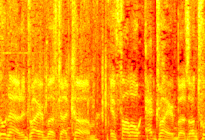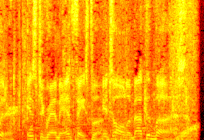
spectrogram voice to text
Go now to dryerbuzz.com and follow at dryerbuzz on Twitter, Instagram, and Facebook. It's all about the buzz.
